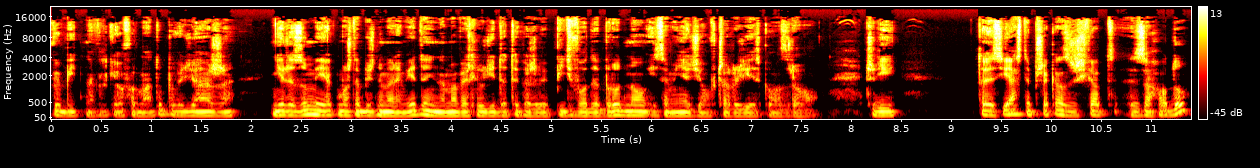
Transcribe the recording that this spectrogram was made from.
wybitna, wielkiego formatu, powiedziała, że nie rozumie, jak można być numerem jeden i namawiać ludzi do tego, żeby pić wodę brudną i zamieniać ją w czarodziejską zdrową. Czyli to jest jasny przekaz, że świat zachodu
